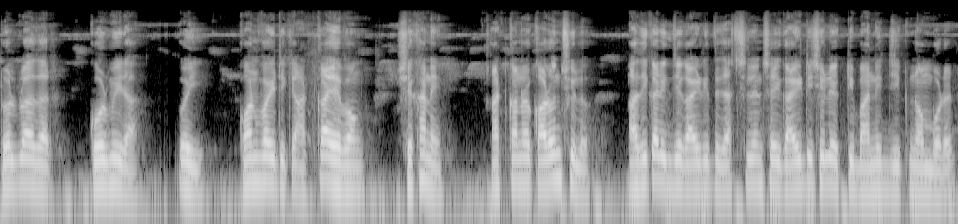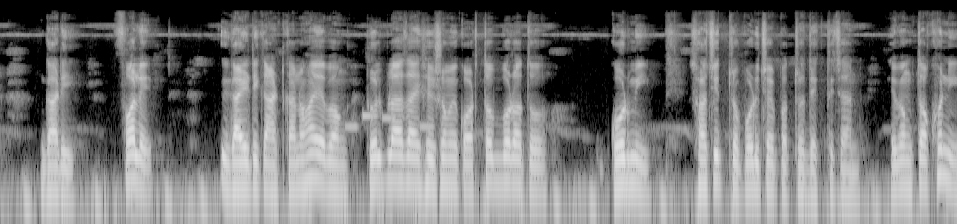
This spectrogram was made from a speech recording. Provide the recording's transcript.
টোল প্লাজার কর্মীরা ওই কনভয়টিকে আটকায় এবং সেখানে আটকানোর কারণ ছিল, আধিকারিক যে গাড়িটিতে যাচ্ছিলেন সেই গাড়িটি ছিল একটি বাণিজ্যিক নম্বরের গাড়ি। ফলে গাড়িটিকে আটকানো হয় এবং টোল প্লাজায় সেই সময় কর্তব্যরত কর্মী সচিত্র পরিচয়পত্র দেখতে চান এবং তখনই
